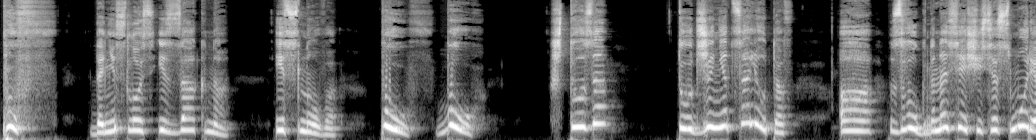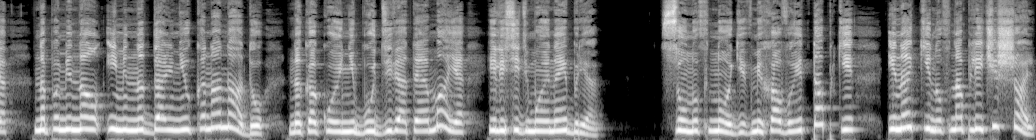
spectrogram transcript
Пуф! Донеслось из-за окна. И снова пуф, бух. Что за... Тут же нет салютов. А звук, доносящийся с моря, напоминал именно дальнюю канонаду на какое-нибудь 9 мая или 7 ноября. Сунув ноги в меховые тапки и накинув на плечи шаль,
